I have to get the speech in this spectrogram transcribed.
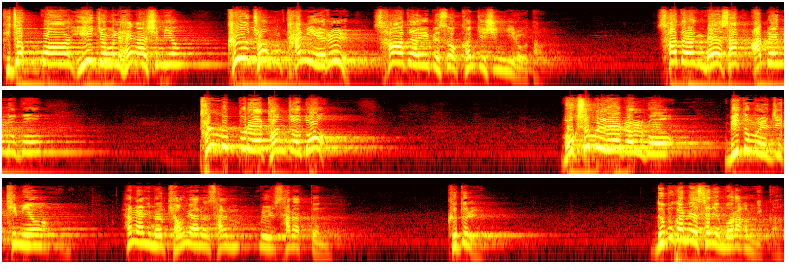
기적과 이적을 행하시며 그 종 다니엘을 사자의 입에서 건지신 이로다. 사드락 메삭 아벤누고 풀무불에 던져도 목숨을 내걸고 믿음을 지키며 하나님을 경외하는 삶을 살았던 그들 느부갓네살이 뭐라 합니까?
